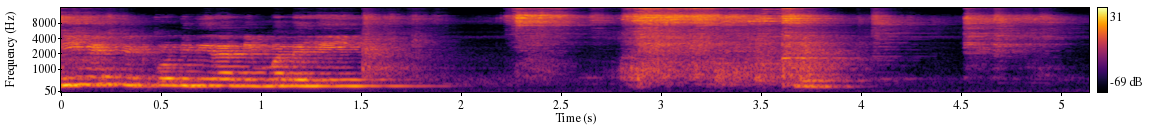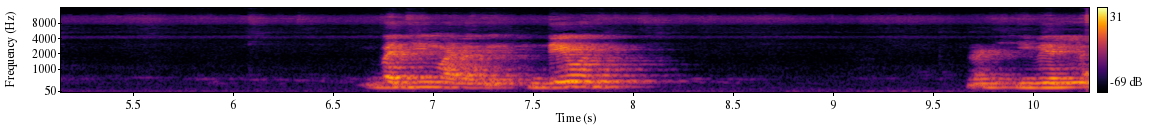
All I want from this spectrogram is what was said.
ನೀವೆಷ್ಟು ಇಟ್ಕೊಂಡಿದ್ದೀರಾ ನಿಮ್ಮ ಮನೇಲಿ ಬಜ್ಜಿ ಮಾಡೋದು. ದೇವರು. ನೋಡಿ, ಇವೆಲ್ಲ,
